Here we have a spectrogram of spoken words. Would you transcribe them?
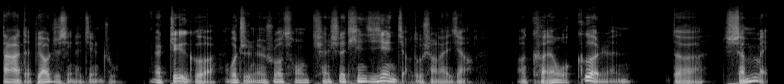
大的标志性的建筑。那这个我只能说，从城市的天际线角度上来讲，啊，可能我个人的审美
